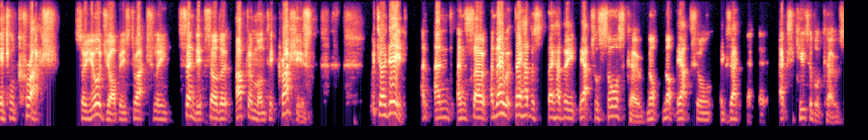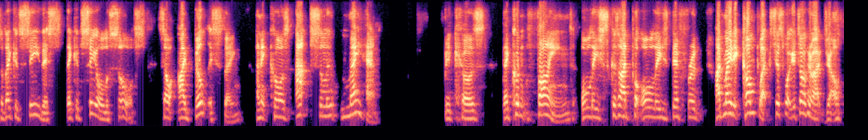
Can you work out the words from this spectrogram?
it'll crash. So your job is to actually send it so that after a month it crashes." Which I did and and and so and they were they had the they had the, the actual source code not not the actual exact executable code. So they could see this they could see all the source. So i built this thing and it caused absolute mayhem because they couldn't find all these because i'd put all these different i'd made it complex just what you're talking about joel.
